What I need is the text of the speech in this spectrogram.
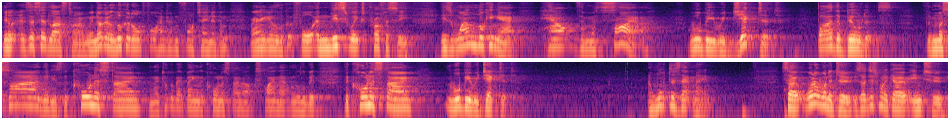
Now, as I said last time, we're not going to look at all 414 of them. We're only going to look at four. And this week's prophecy is one looking at how the Messiah will be rejected by the builders. The Messiah that is the cornerstone, and they talk about being the cornerstone, I'll explain that in a little bit. The cornerstone will be rejected. And what does that mean? So, what I want to do is I just want to go into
